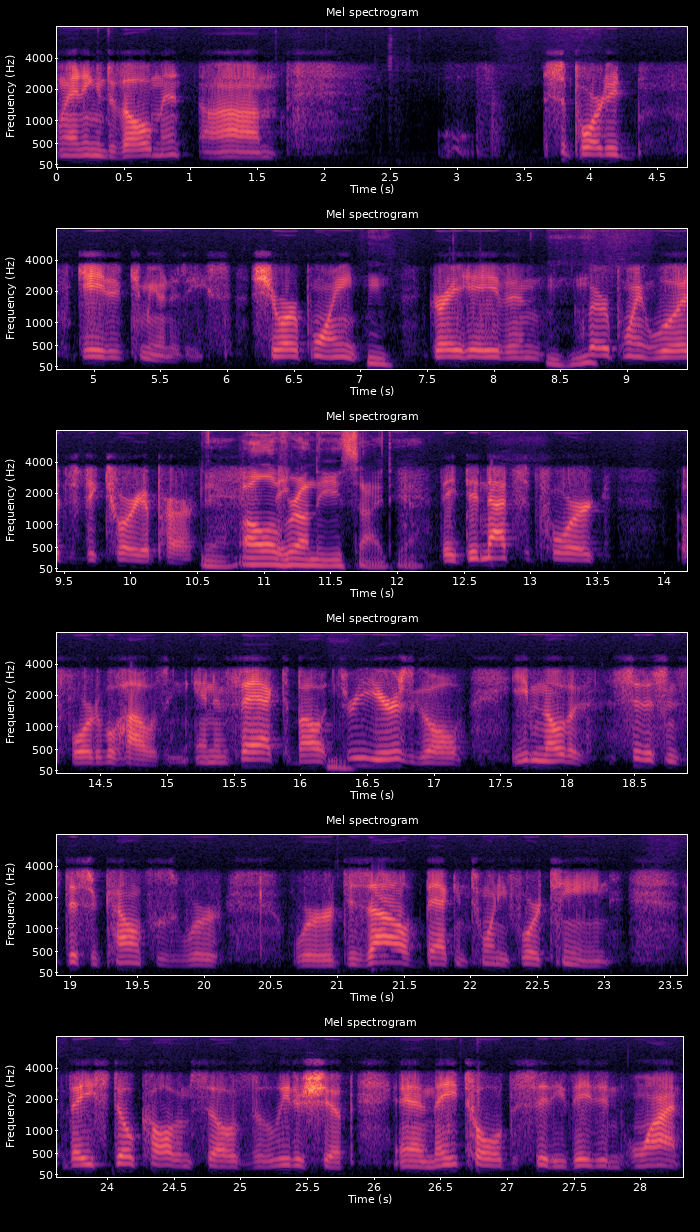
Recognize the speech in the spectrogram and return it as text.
planning and development, um, supported gated communities, Shore Point, Hmm. Gray Haven, Mhm. Clear Point Woods, Victoria Park. Yeah, all over They- on the east side. Yeah. They did not support affordable housing. And in fact, about three years ago, even though the citizens district councils were were dissolved back in 2014, they still call themselves the leadership, and they told the city they didn't want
